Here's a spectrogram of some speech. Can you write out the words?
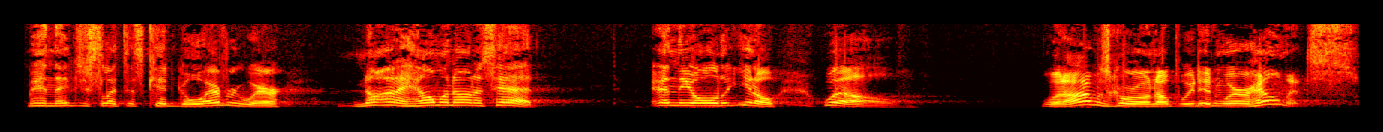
man, they just let this kid go everywhere, not a helmet on his head. And the old, you know, well, when I was growing up, we didn't wear helmets.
